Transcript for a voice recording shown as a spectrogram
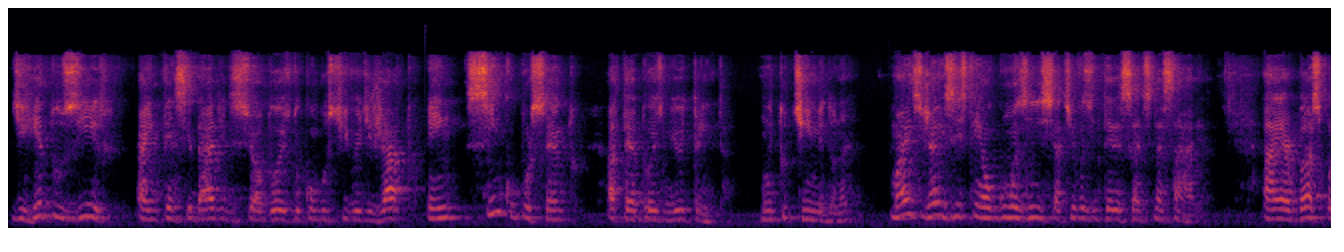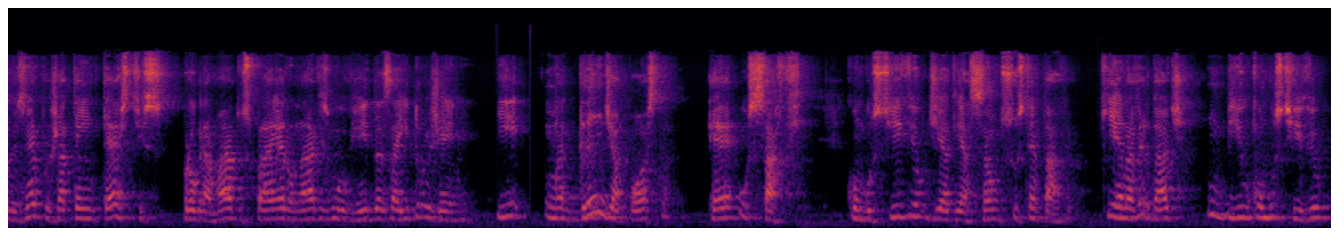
de reduzir a intensidade de CO2 do combustível de jato em 5% até 2030. Muito tímido, né? Mas já existem algumas iniciativas interessantes nessa área. A Airbus, por exemplo, já tem testes programados para aeronaves movidas a hidrogênio. E uma grande aposta é o SAF, combustível de aviação sustentável, que é, na verdade, um biocombustível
